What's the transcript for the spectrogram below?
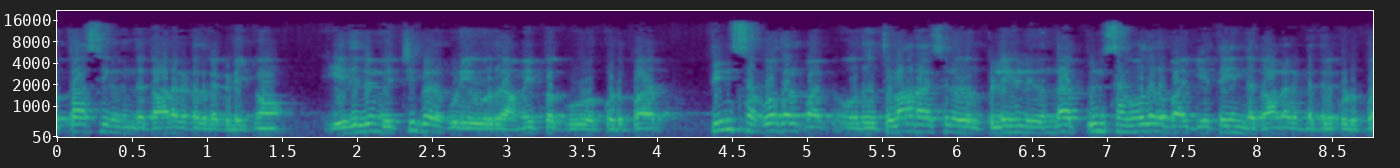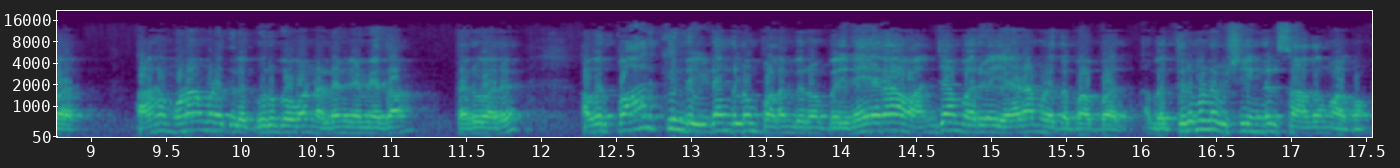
ஒத்தாசைகள் இந்த காலகட்டத்தில் கிடைக்கும். எதிலும் வெற்றி பெறக்கூடிய ஒரு அமைப்பை கொடுப்பார். பின் சகோதர பாக்கியம் ஒரு துளாராசியில ஒரு பிள்ளைகள் இருந்தா பின் சகோதர பாக்கியத்தை இந்த காலகட்டத்தில் கொடுப்பார். ஆக மூணாம் இடத்துல குரு பகவான் நல்ல நிலைமை தான் தருவாரு. அவர் பார்க்கின்ற இடங்களும் பலம் பெறும் இப்ப நேரா அஞ்சாம் பார்வை ஏழாம் இடத்தை பார்ப்பார். அப்ப திருமண விஷயங்கள் சாதகமாகும்.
